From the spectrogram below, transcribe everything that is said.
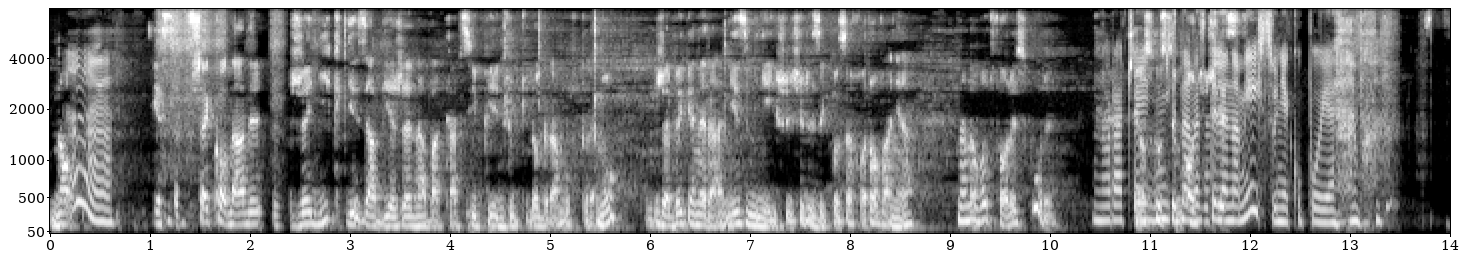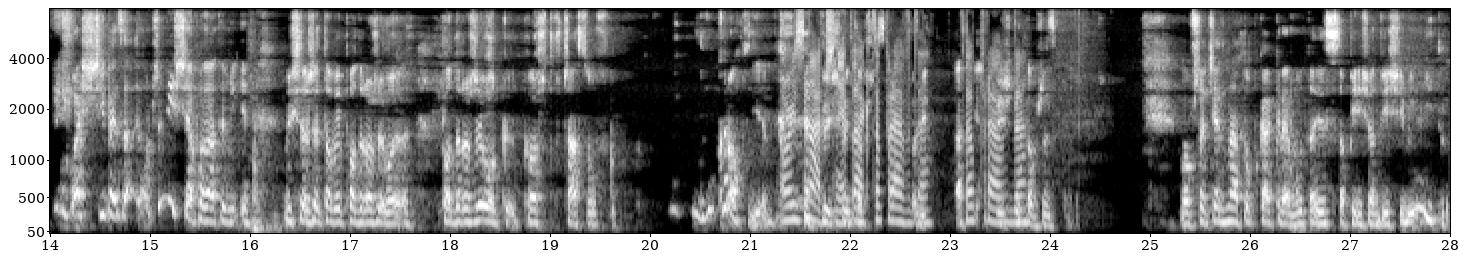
No, mm. jestem przekonany, że nikt nie zabierze na wakacje 5 kg kremu, żeby generalnie zmniejszyć ryzyko zachorowania na nowotwory skóry. No raczej nikt nawet tyle jest... na miejscu nie kupuje właściwe. Za... Oczywiście, a poza tym myślę, że to by podrożyło, podrożyło koszt czasów dwukrotnie. Oj, znacznie, tak, to, to prawda. To prawda. To wszystko. Bo przeciętna tubka kremu to jest 150-200 ml.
